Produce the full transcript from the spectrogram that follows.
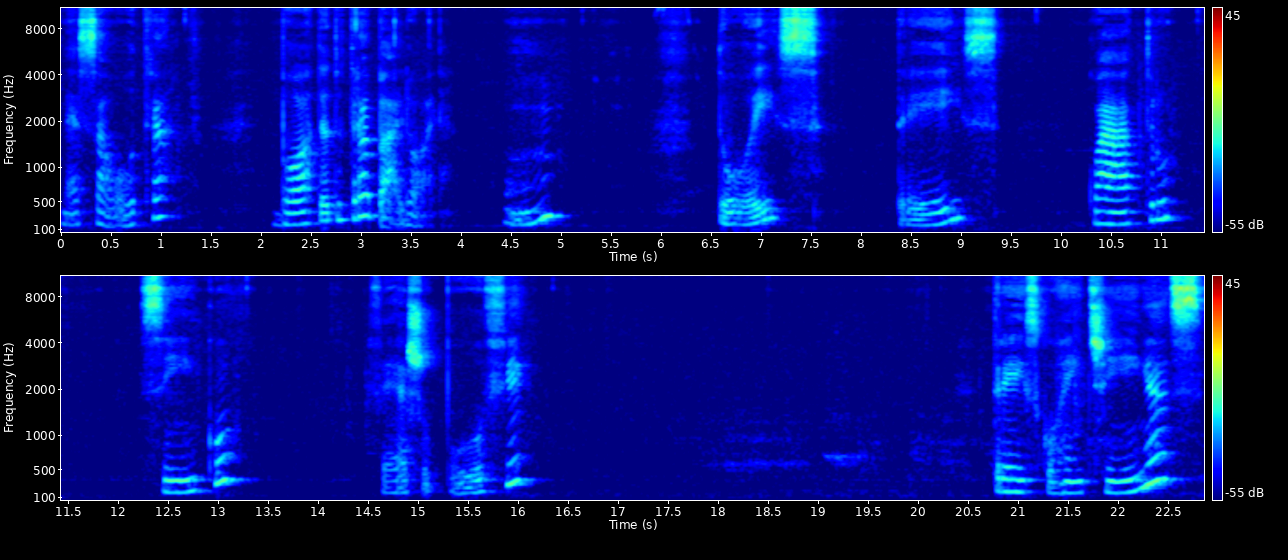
nessa outra borda do trabalho, olha. Um, dois, três, quatro, cinco, fecha o puff, três correntinhas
